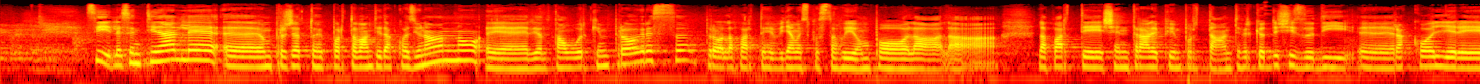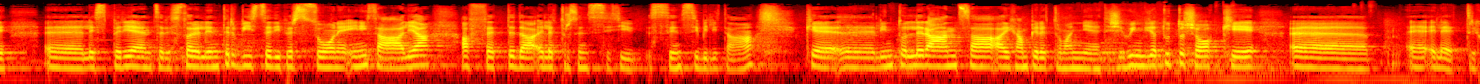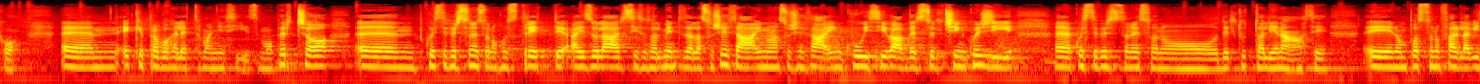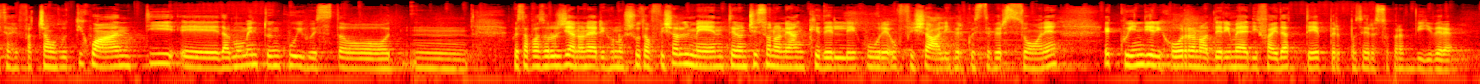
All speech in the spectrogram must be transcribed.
Sì, Le Sentinelle eh, è un progetto che porto avanti da quasi un anno, è in realtà un work in progress, però la parte che vediamo esposta qui è un po' la, la, la parte centrale più importante perché ho deciso di eh, raccogliere eh, le esperienze, le storie e le interviste di persone in Italia affette da elettrosensibilità che è eh, l'intolleranza ai campi elettromagnetici, quindi a tutto ciò che eh, è elettrico ehm, e che provoca elettromagnetismo. Perciò ehm, queste persone sono costrette a isolarsi totalmente dalla società, in una società in cui si va verso il 5G, eh, queste persone sono del tutto alienate e non possono fare la vita che facciamo tutti quanti e dal momento in cui questo... Mh, questa patologia non è riconosciuta ufficialmente, non ci sono neanche delle cure ufficiali per queste persone e quindi ricorrono a dei rimedi fai da te per poter sopravvivere.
